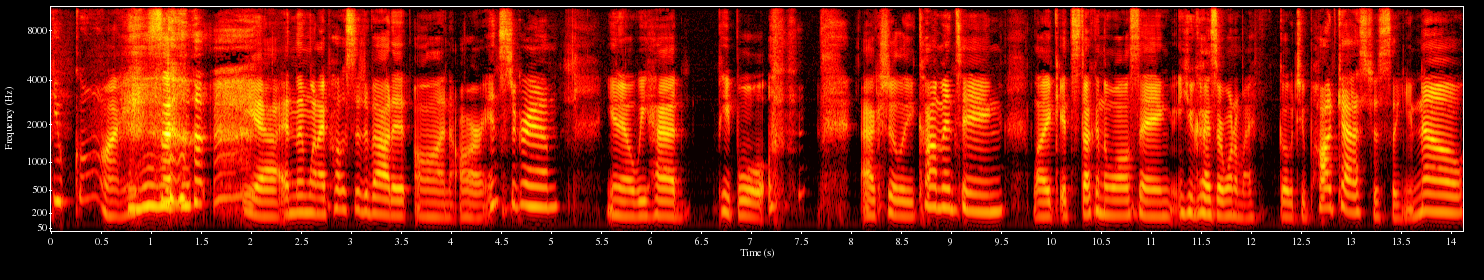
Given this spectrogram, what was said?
you guys. Yeah, and then when I posted about it on our Instagram, you know, we had people actually commenting like it's stuck in the wall saying you guys are one of my go-to podcast, just so you know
